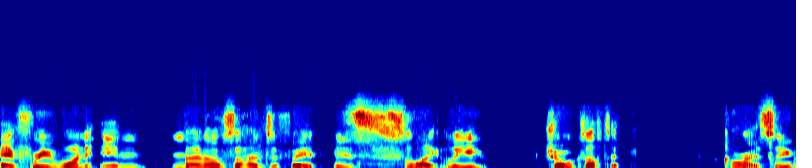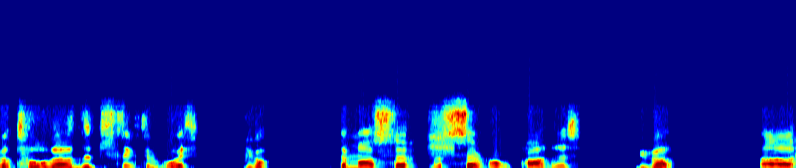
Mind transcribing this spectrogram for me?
Everyone in Manos the Hands of Fate is slightly Joe Exotic. All right, so you got Torgo, the distinctive voice. You got the Master, the several partners. You got uh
